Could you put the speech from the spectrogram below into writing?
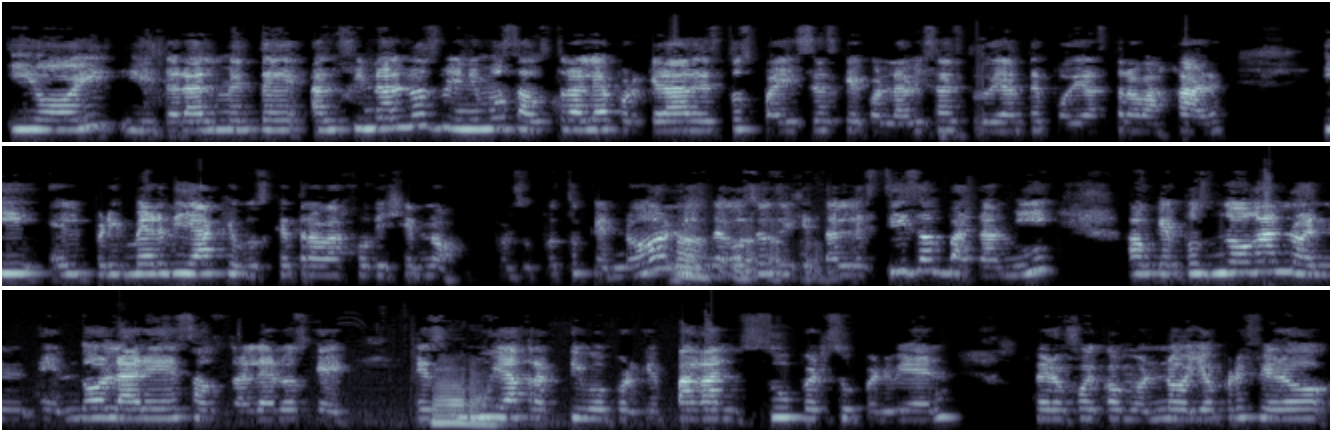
y hoy literalmente al final nos vinimos a Australia porque era de estos países que con la visa de estudiante podías trabajar y el primer día que busqué trabajo dije no, por supuesto que no, los negocios digitales sí son para mí, aunque pues no gano en, en dólares australianos que es Claro. muy atractivo porque pagan súper, súper bien, pero fue como, no, yo prefiero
